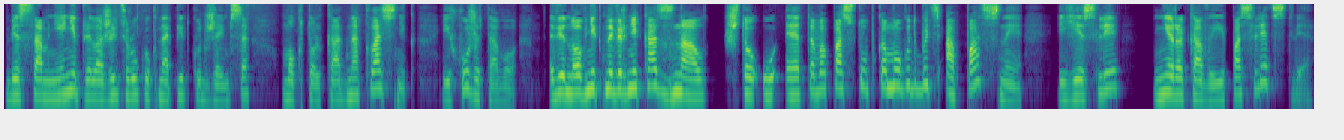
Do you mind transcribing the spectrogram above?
Без сомнения, приложить руку к напитку Джеймса мог только одноклассник, и хуже того, виновник наверняка знал, что у этого поступка могут быть опасные, если не роковые последствия.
